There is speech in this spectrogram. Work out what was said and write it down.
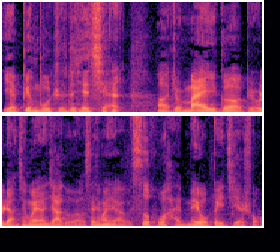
也并不值这些钱啊，就是卖一个，比如两千块钱价格、三千块钱价格，似乎还没有被接受。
